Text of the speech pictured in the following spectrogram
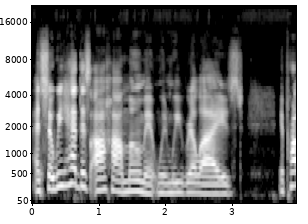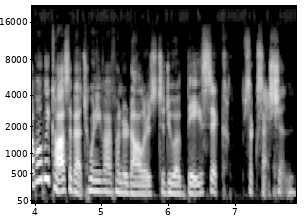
And so we had this aha moment when we realized it probably costs about $2,500 to do a basic succession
